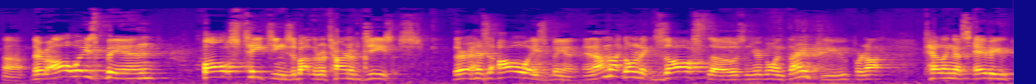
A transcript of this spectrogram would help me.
Uh, there have always been false teachings about the return of Jesus. There has always been. And I'm not going to exhaust those, and you're going, thank you for not telling us every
